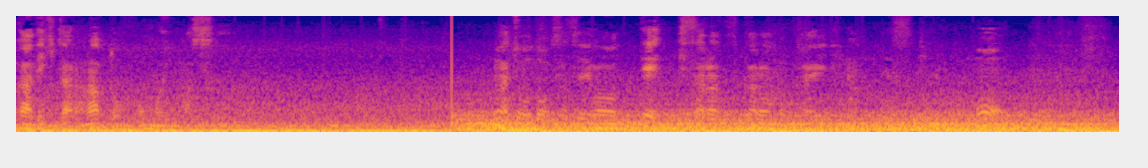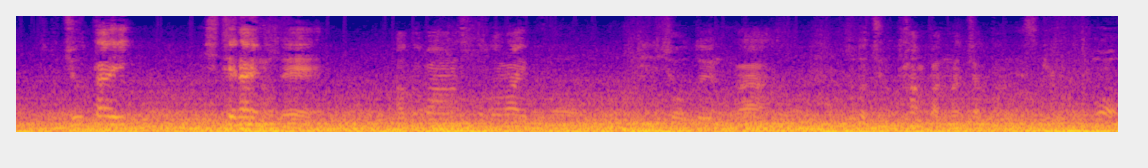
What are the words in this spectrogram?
ができたらなと思います。今ちょうど撮影が終わって木更津からの帰りなんですけれども渋滞してないのでアドバンストドライブの認証というのがちょっと中途半端になっちゃったんですけれども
